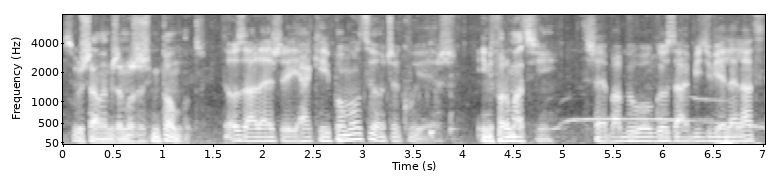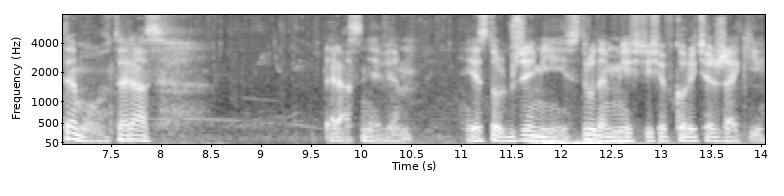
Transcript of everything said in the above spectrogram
Słyszałem, że możesz mi pomóc. To zależy, jakiej pomocy oczekujesz. Informacji. Trzeba było go zabić wiele lat temu. Teraz. Teraz nie wiem. Jest olbrzymi, z trudem mieści się w korycie rzeki.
